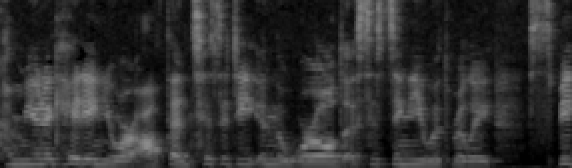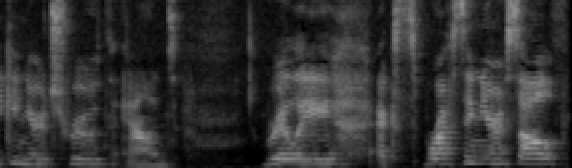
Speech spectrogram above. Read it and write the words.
communicating your authenticity in the world, assisting you with really speaking your truth and really expressing yourself,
